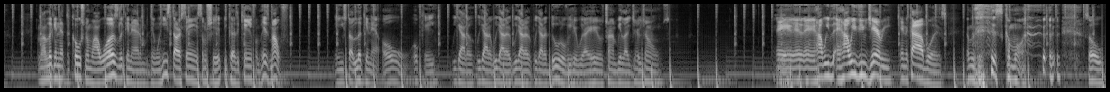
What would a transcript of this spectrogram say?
I'm not looking at the coach no more. I was looking at him, but then when he starts saying some shit because it came from his mouth, then you start looking at, oh, okay, we gotta, we gotta, we gotta, we gotta, we gotta do it over here. We're here trying to be like Jerry Jones. And, and, and how we and how we view Jerry and the Cowboys. I mean, come on. so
